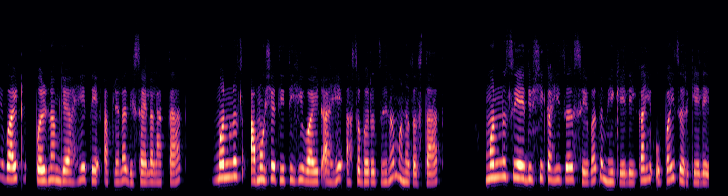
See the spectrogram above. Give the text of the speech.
जे वाईट परिणाम जे आहे ते आपल्याला दिसायला लागतात. म्हणूनच अमावस्या तिथी ही वाईट आहे असं बरंच जण म्हणत असतात. म्हणूनच या दिवशी काही जर सेवा तुम्ही केली काही उपाय जर केले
